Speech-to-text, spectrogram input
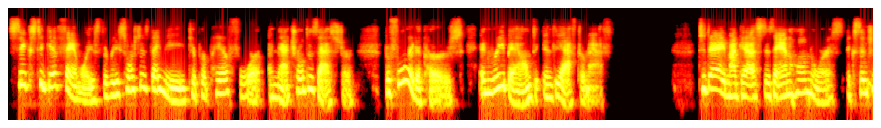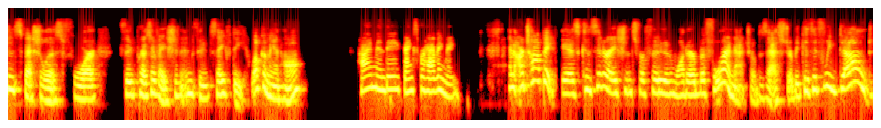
seeks to give families the resources they need to prepare for a natural disaster before it occurs and rebound in the aftermath. Today, my guest is Ann Hall Norris, Extension Specialist for Food Preservation and Food Safety. Welcome, Ann Hall. Hi, Mindy. Thanks for having me. And our topic is considerations for food and water before a natural disaster. Because if we don't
